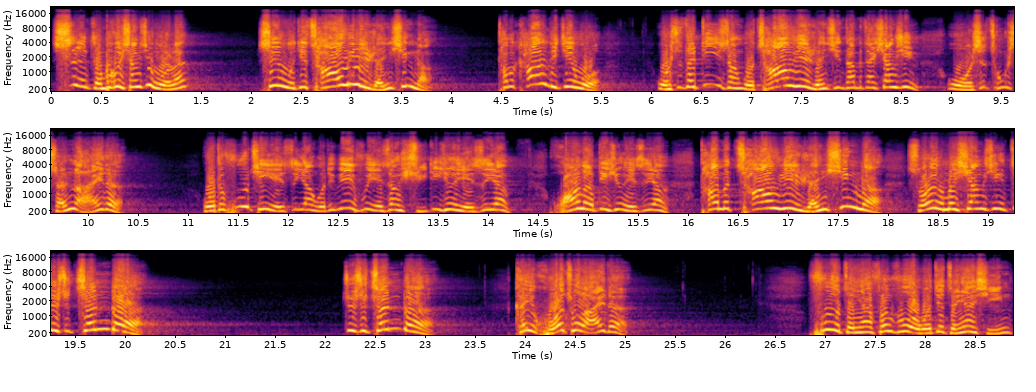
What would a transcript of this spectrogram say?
世人怎么会相信我呢？所以我就超越人性了，他们看得见我，我是在地上，我超越人性，他们才相信我是从神来的。我的父亲也是一样，我的岳父也是一样，许弟兄也是一样，黄老弟兄也是一样，他们超越人性了，所以我们相信这是真的，这是真的，可以活出来的。父怎样吩咐我，我就怎样行。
